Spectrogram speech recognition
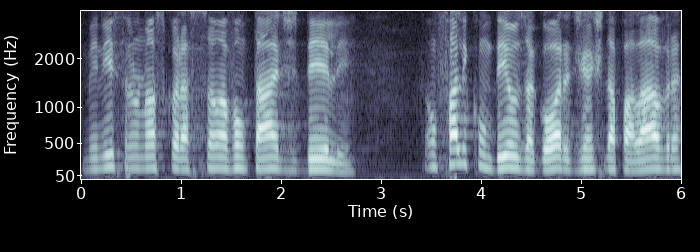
ministra no nosso coração a vontade dele. Então fale com Deus agora diante da palavra,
